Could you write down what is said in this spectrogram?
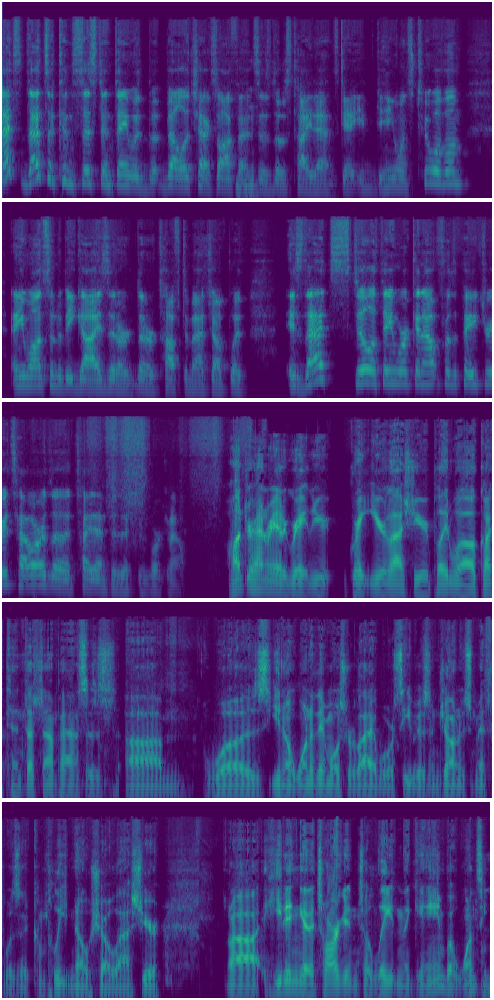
that's that's a consistent thing with Be- Belichick's offense is those tight ends. Get he wants two of them and he wants them to be guys that are that are tough to match up with. Is that still a thing working out for the Patriots? How are the tight end positions working out? Hunter Henry had a great year, great year last year. Played well, caught ten touchdown passes. Um, was you know one of their most reliable receivers, and John Smith was a complete no show last year. Uh, he didn't get a target until late in the game, but once he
